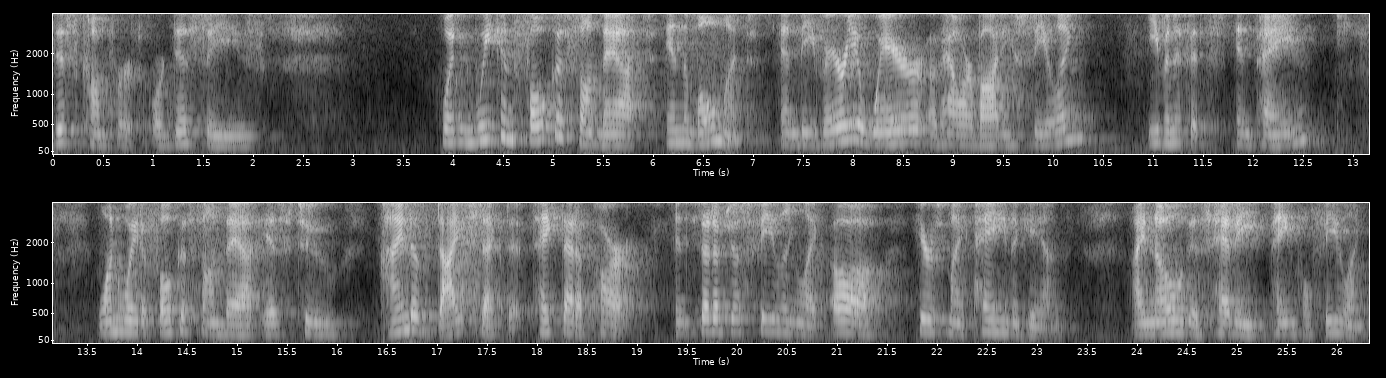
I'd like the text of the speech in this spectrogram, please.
discomfort or disease, when we can focus on that in the moment and be very aware of how our body's feeling, even if it's in pain, one way to focus on that is to kind of dissect it, take that apart, instead of just feeling like, oh, here's my pain again. I know this heavy, painful feeling.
